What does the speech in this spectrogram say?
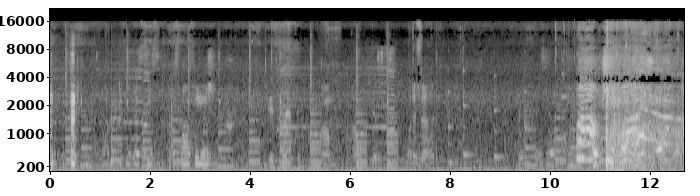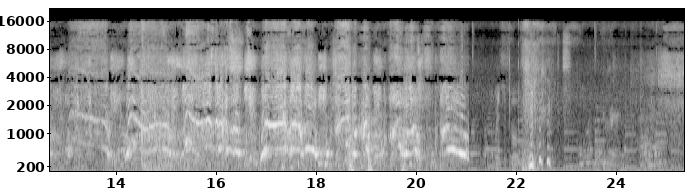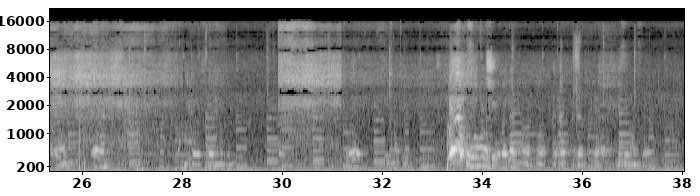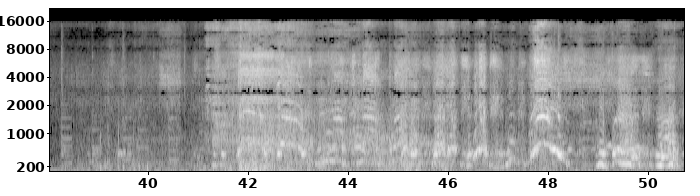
Good clapping. um what is that? Where's this movie? Oh my god. Oh, oh, I thought, I thought, uh, this is a monster.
